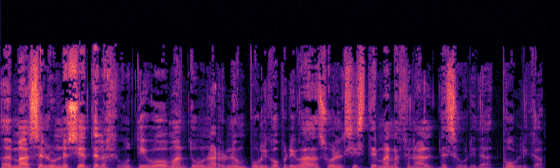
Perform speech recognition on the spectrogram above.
Además, el lunes 7 el Ejecutivo mantuvo una reunión público-privada sobre el Sistema Nacional de Seguridad Pública.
